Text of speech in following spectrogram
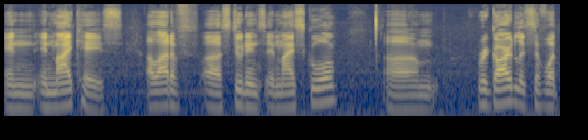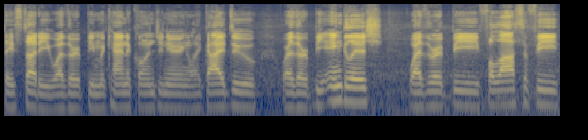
In, in my case, a lot of uh, students in my school um, regardless of what they study, whether it be mechanical engineering like I do, whether it be English, whether it be philosophy,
